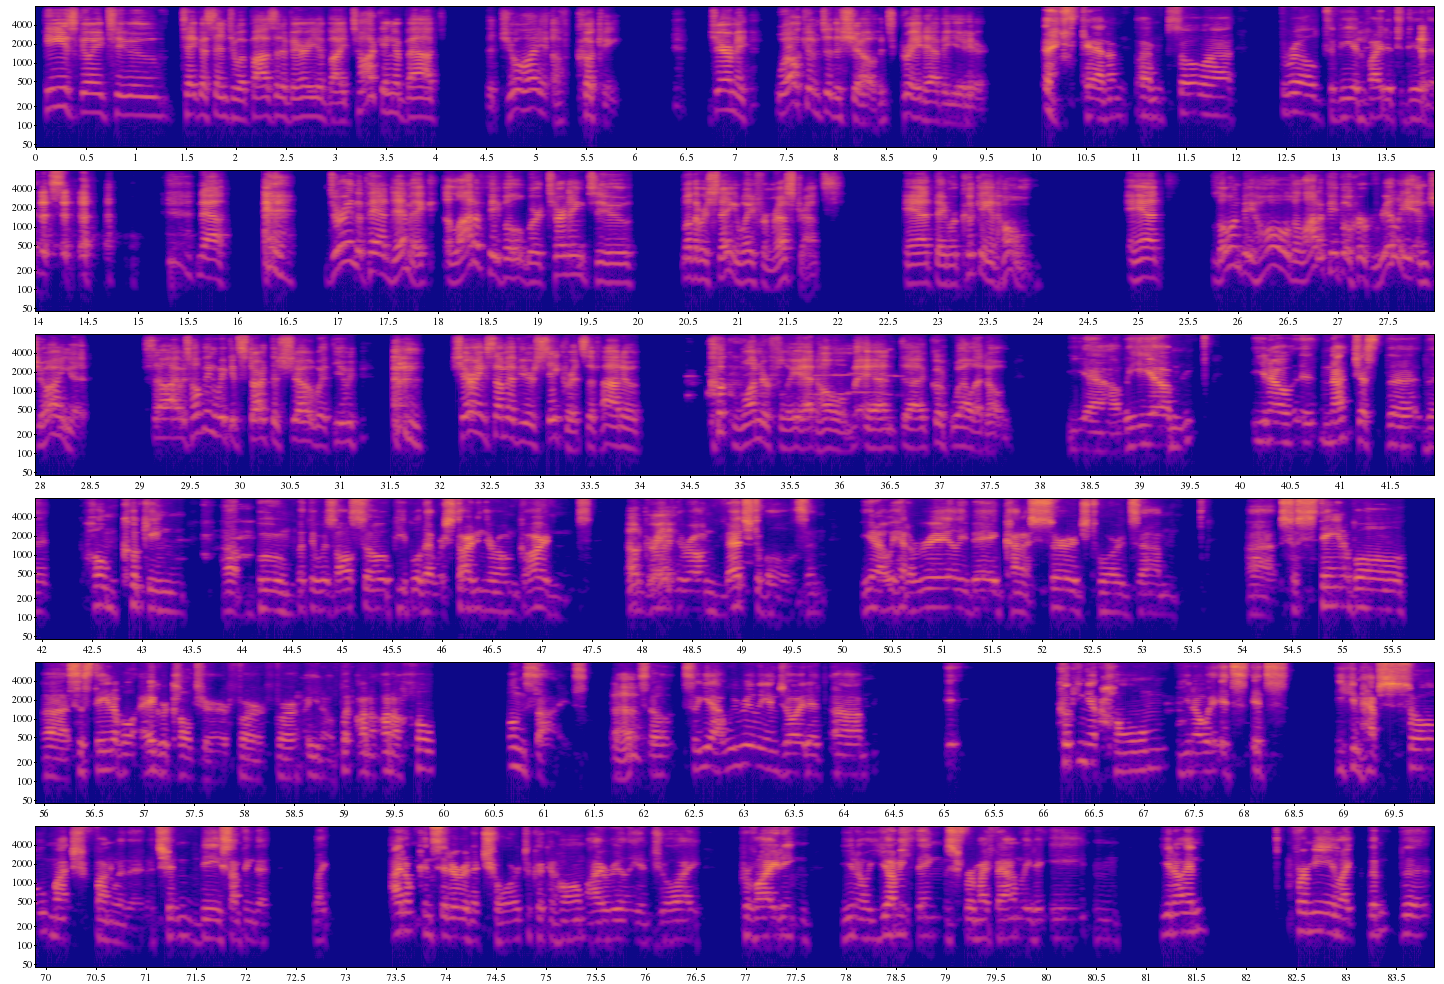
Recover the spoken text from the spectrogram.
he's going to take us into a positive area by talking about the joy of cooking. Jeremy, welcome to the show. It's great having you here. Thanks, Ken. I'm I'm so uh, thrilled to be invited to do this. now, during the pandemic, a lot of people were turning to, well, they were staying away from restaurants and they were cooking at home. And lo and behold, a lot of people were really enjoying it. So I was hoping we could start the show with you sharing some of your secrets of how to cook wonderfully at home and uh, cook well at home. Yeah, we, um, you know, not just the the home cooking uh, boom, but there was also people that were starting their own gardens. Oh, great! Their own vegetables, and you know, we had a really big kind of surge towards um, uh, sustainable uh, sustainable agriculture for for you know, but on a, on a home home size. Uh-huh. So so yeah, we really enjoyed it. Um, it. Cooking at home, you know, it's it's you can have so much fun with it. It shouldn't be something that like I don't consider it a chore to cook at home. I really enjoy providing you know yummy things for my family to eat and you know and for me like the the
